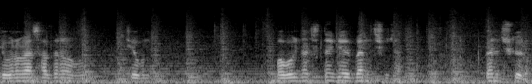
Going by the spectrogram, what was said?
Kevin'e ben saldıramam. Kevin. Baba oyundan çıktığına göre ben de çıkacağım. Ben de çıkıyorum.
